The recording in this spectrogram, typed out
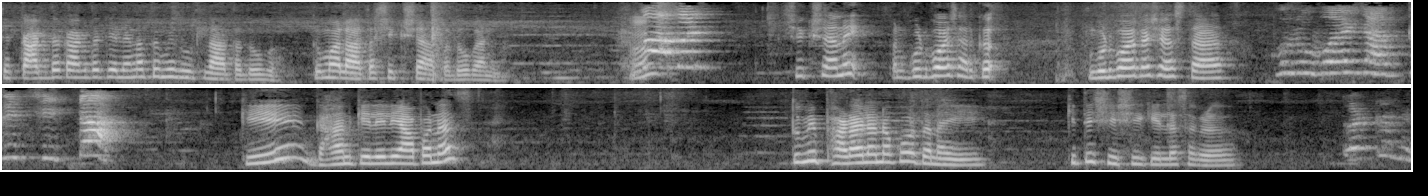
ते कागद कागद केले ना तुम्हीच उचला आता दोघं. तुम्हाला आता शिक्षा आता दोघांना? शिक्षा नाही पण गुड बॉय सारखं. गुड बॉय कसे असतात? Good boy. की घाण केलेली आपणच? तुम्ही फाडायला नको होतं नाही. किती शिशी केलं सगळं करतो ना.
